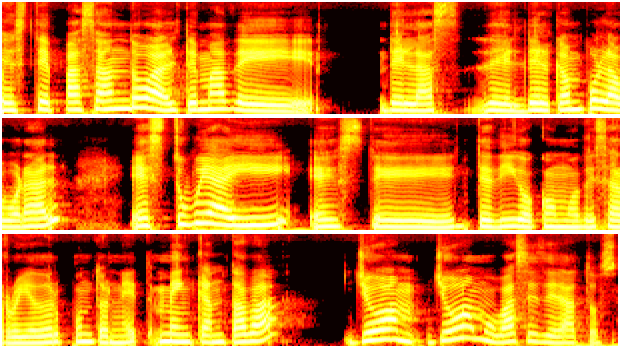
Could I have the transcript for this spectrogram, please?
este, pasando al tema del- campo laboral, estuve ahí, este, te digo, como desarrollador.net, me encantaba. Yo, yo amo bases de datos.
